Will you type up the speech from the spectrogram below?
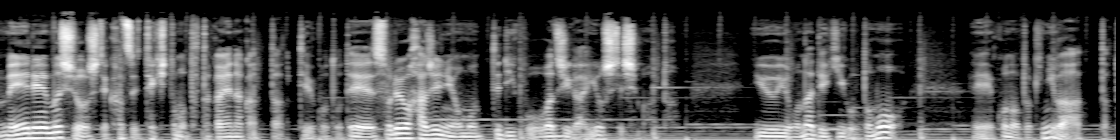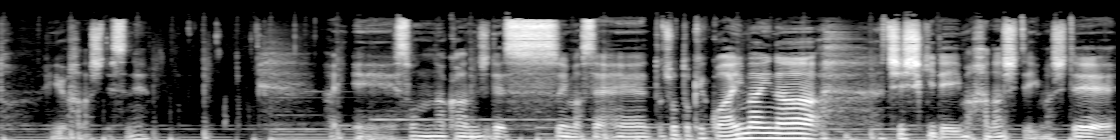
命令無視をしてかつ敵とも戦えなかったっていうことでそれを恥に思ってリコは自害をしてしまうと。いうような出来事も、えー、この時にはあったという話ですね。はい、えー、そんな感じです。すいません。えっ、と、ちょっと結構曖昧な知識で今話していまして、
